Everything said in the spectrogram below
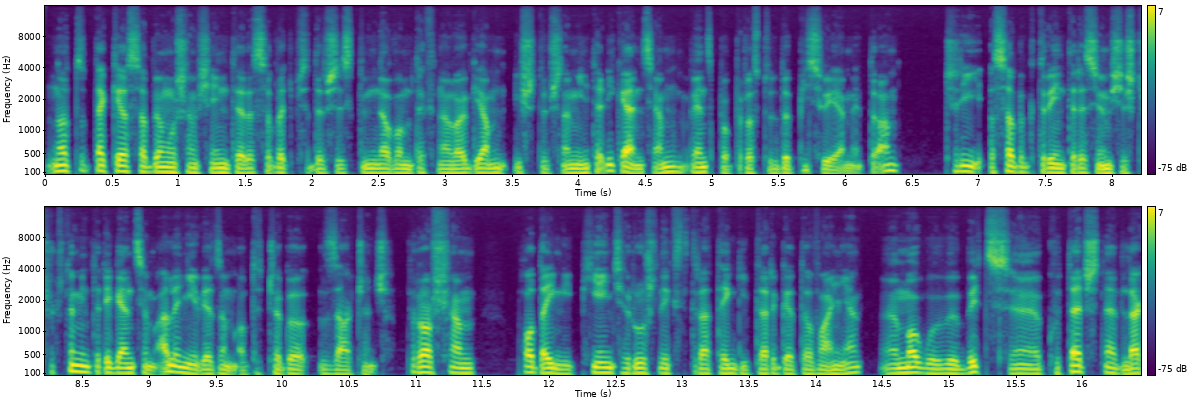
No to takie osoby muszą się interesować przede wszystkim nową technologią i sztuczną inteligencją, więc po prostu dopisujemy to. Czyli osoby, które interesują się sztuczną inteligencją, ale nie wiedzą od czego zacząć. Proszę, podaj mi pięć różnych strategii targetowania, e, mogłyby być e, skuteczne dla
